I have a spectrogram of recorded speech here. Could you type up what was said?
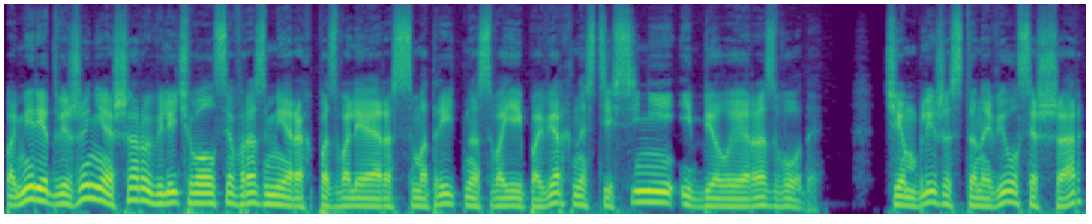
По мере движения шар увеличивался в размерах, позволяя рассмотреть на своей поверхности синие и белые разводы. Чем ближе становился шар,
